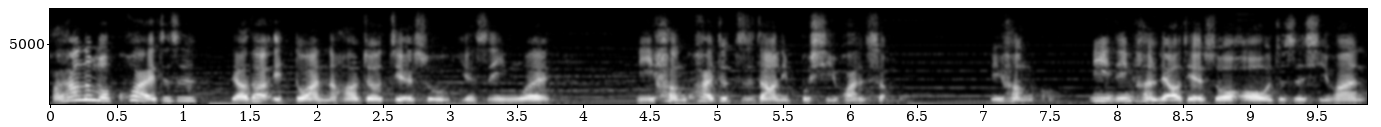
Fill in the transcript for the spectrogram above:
好像那么快，就是聊到一段然后就结束，也是因为你很快就知道你不喜欢什么，你很。你已经很了解说哦，我就是喜欢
